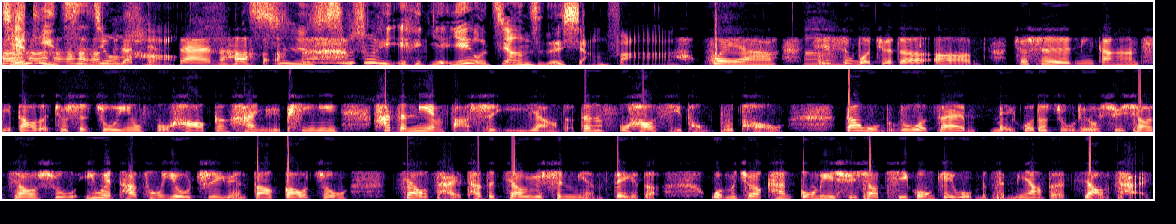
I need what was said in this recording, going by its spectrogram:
简体字 就好。是，是不是也也也有这样子的想法啊？会啊，其实我觉得，呃，就是您刚刚提到的，就是注音符号跟汉语拼音，它的念法是一样的，但是符号系统不同。当我们如果在美国的主流学校教书，因为他从幼稚园到高中教材，它的教育是免费的，我们就要看公立学校提供给我们怎么样的教材。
